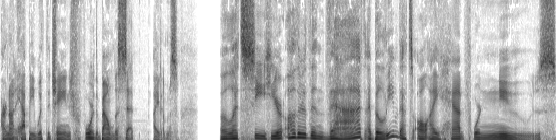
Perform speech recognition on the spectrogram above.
are not happy with the change for the boundless set items. Uh, let's see here. Other than that, I believe that's all I had for news.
